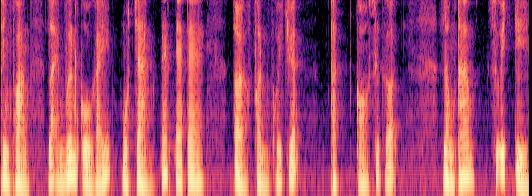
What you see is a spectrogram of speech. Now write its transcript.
thỉnh thoảng lại vươn cổ gáy một chàng tét te te ở phần cuối chuyện, thật có sức gợi. Lòng tham, sự ích kỷ,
